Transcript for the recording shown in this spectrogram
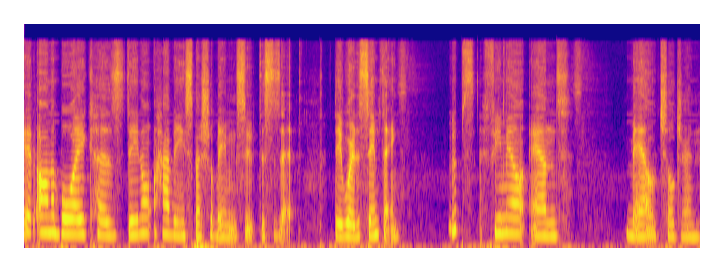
it on a boy because they don't have any special bathing suit. This is it. They wear the same thing. Oops. Female and male children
